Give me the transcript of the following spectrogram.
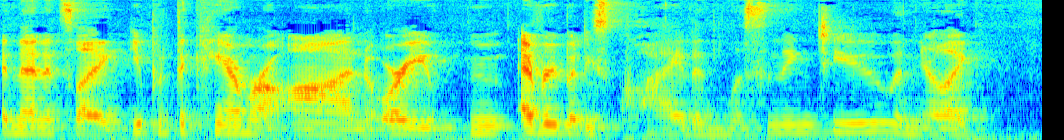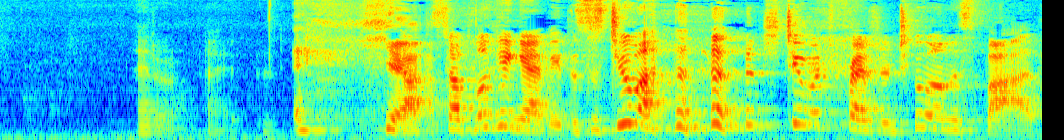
and then it's like you put the camera on or you everybody's quiet and listening to you and you're like i don't I, yeah stop, stop, looking at me this is too much too much pressure too on the spot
